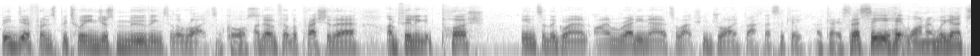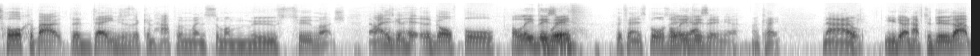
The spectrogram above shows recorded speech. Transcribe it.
Big difference between just moving to the right. Of course. I don't feel the pressure there. I'm feeling it push into the ground. I'm ready now to actually drive back. That's the key. Okay, so let's see you hit one, and we're going to talk about the dangers that can happen when someone moves too much. Now, Andy's going to hit the golf ball I'll leave these with in. the tennis balls I'll in. leave yeah? these in, yeah. Okay. Now Okay. you don't have to do that.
